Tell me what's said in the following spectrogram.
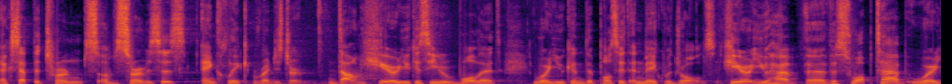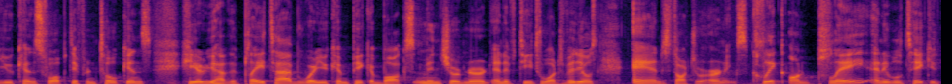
accept the terms of services, and click register. Down here, you can see your wallet where you can deposit and make withdrawals. Here, you have uh, the swap tab where you can swap different tokens. Here, you have the play tab where you can pick a box, mint your nerd NFT to watch videos, and start your earnings. Click on play, and it will take you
